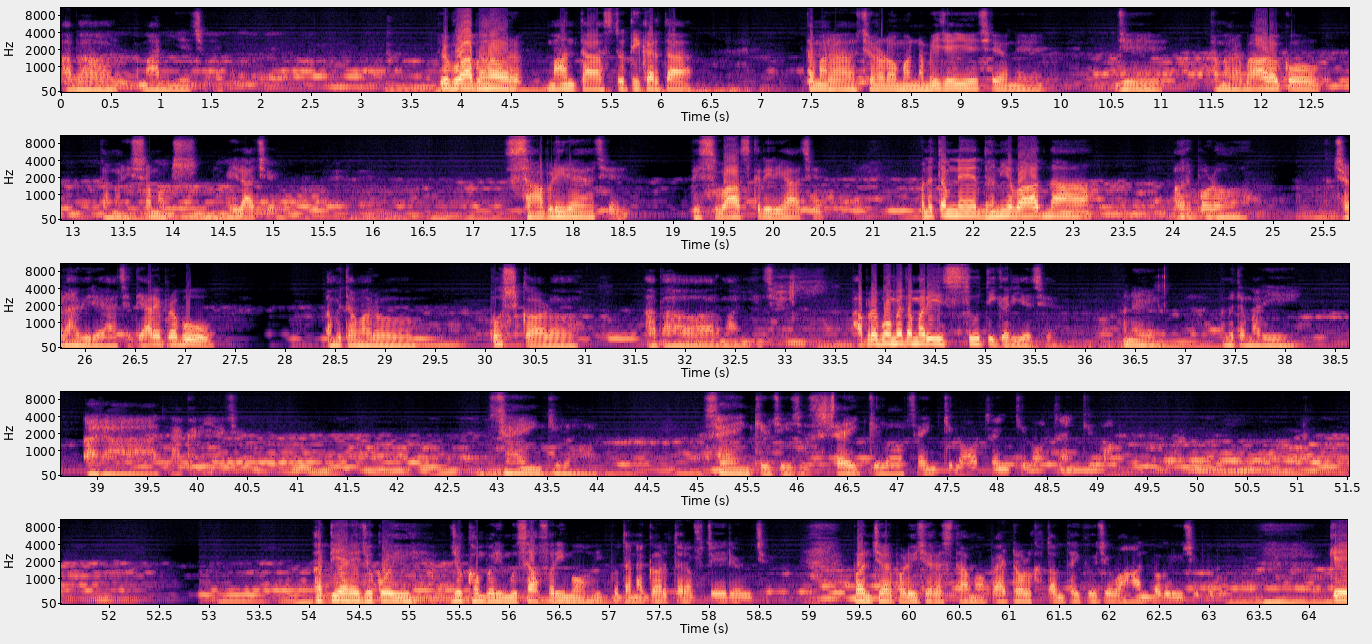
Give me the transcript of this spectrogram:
આભાર માનીએ છીએ, પ્રભુ. આભાર માનતા, સ્તુતિ કરતા તમારા ચરણોમાં નમી જઈએ છીએ અને જે તમારા બાળકો તમારી સમક્ષ નમેલા છે. સાંભળી રહ્યા છે, વિશ્વાસ કરી રહ્યા છે. અને તમને ધન્યવાદના અર્પણો ચડાવી રહ્યા છે. ત્યારે પ્રભુ, અમે તમારો પુષ્કળ આભાર માનીએ છીએ. હા, પ્રભુ, અમે તમારી સ્તુતિ કરીએ છીએ અને અમે તમારી આરાધના કરીએ છીએ. Thank you Lord. Thank you Jesus. Thank you, Lord. Thank you, Lord. Thank you Lord. Thank you, Lord. અત્યારે જો કોઈ જોખમભરી મુસાફરીમાં હોય પોતાના ઘર તરફ જઈ રહ્યું છે પંચર પડ્યું છે રસ્તામાં પેટ્રોલ ખતમ થઈ ગયું છે વાહન બગડ્યું છે પ્રભુ કે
